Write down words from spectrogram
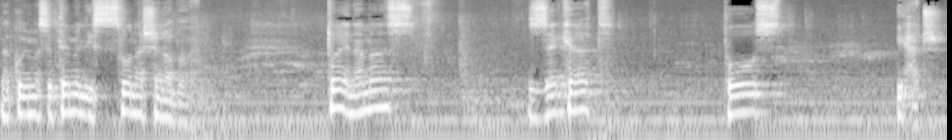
na kojima se temelji svo naše robove. To je namaz zekat post i hač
